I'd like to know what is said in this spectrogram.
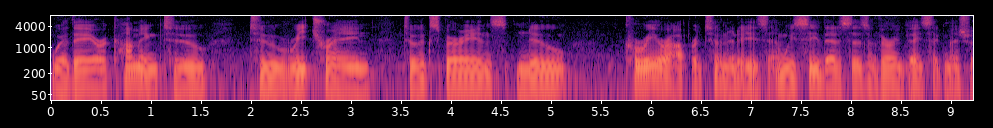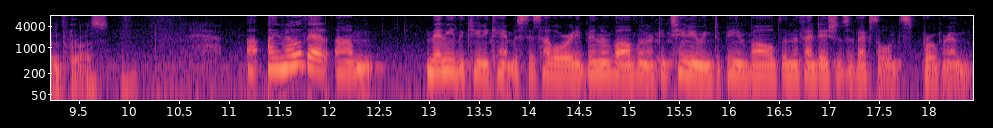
where they are coming to to retrain, to experience new career opportunities, and we see this as a very basic mission for us. Uh, I know that um, many of the CUNY campuses have already been involved and are continuing to be involved in the Foundations of Excellence program,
